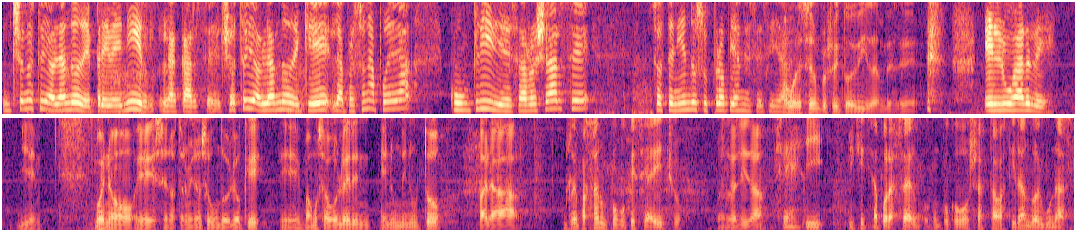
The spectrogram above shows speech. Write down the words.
yo no estoy hablando de prevenir la cárcel, yo estoy hablando de que la persona pueda cumplir y desarrollarse sosteniendo sus propias necesidades. Favorecer un proyecto de vida en vez de... en lugar de... Bien. Bueno, eh, se nos terminó el segundo bloque. Eh, vamos a volver en, un minuto para repasar un poco qué se ha hecho en realidad y, qué queda por hacer. Porque un poco vos ya estabas tirando algunas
